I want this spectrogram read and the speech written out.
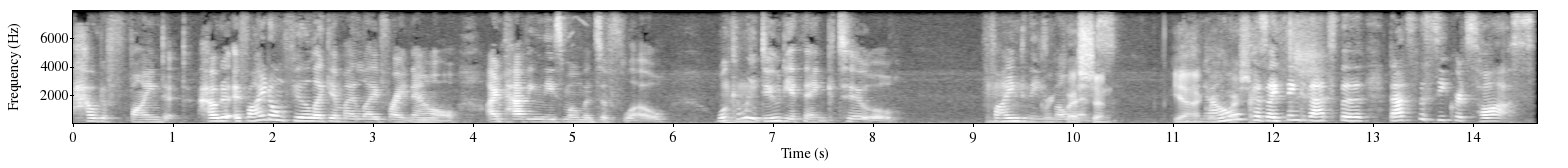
how to find it? How to if I don't feel like in my life right now I'm having these moments of flow, what can we Mhm. do do you think to find Mm, these great moments? question yeah you know question because i think that's the that's the secret sauce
